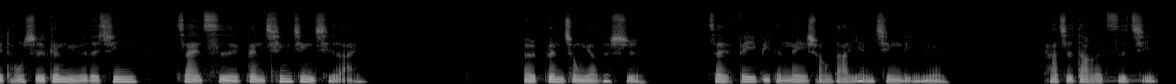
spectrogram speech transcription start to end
也同时跟女儿的心再次更亲近起来。而更重要的是，在菲比的那双大眼睛里面，他知道了自己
